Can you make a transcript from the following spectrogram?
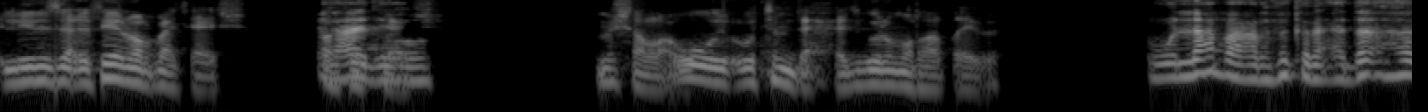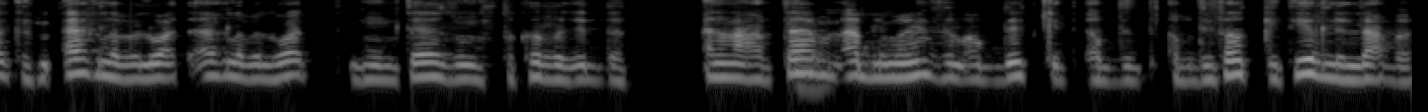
اللي نزل 2014 العادي ما شاء الله. وتمدح تقول أمورها طيبة. واللعبة على فكرة أدائها كان أغلب الوقت أغلب الوقت ممتاز ومستقر جدًا، أنا لعبتها من قبل ما ينزل أبديت كت أبديت أبديتات كتير للعبة،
